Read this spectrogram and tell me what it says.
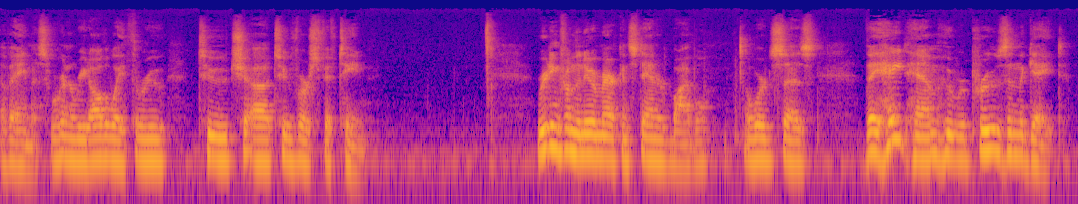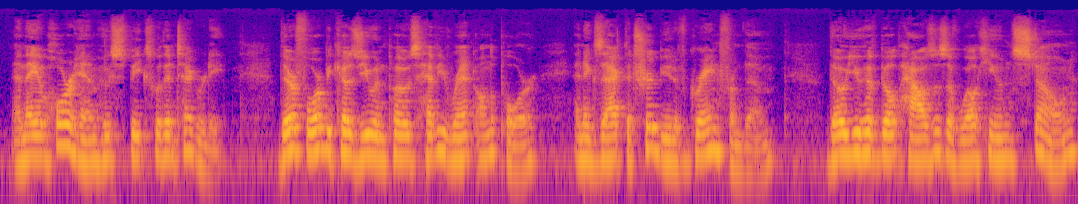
of Amos. We're going to read all the way through to, uh, to verse 15. Reading from the New American Standard Bible, the word says, They hate him who reproves in the gate, and they abhor him who speaks with integrity. Therefore, because you impose heavy rent on the poor, and exact the tribute of grain from them. Though you have built houses of well hewn stone,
